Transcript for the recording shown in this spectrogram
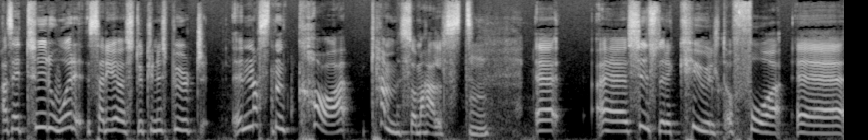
Altså, jeg tror seriøst du kunne spurt nesten hva, hvem som helst. Mm. Eh, eh, syns du det er kult å få eh,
